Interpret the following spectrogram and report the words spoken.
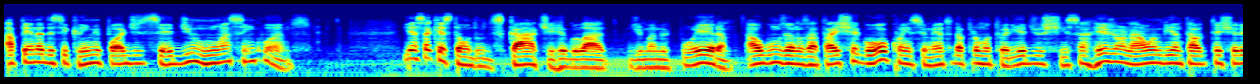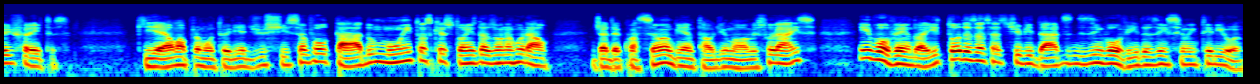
a pena desse crime pode ser de 1 a 5 anos. E essa questão do descarte irregular de manipoeira, alguns anos atrás chegou ao conhecimento da Promotoria de Justiça Regional Ambiental de Teixeira de Freitas, que é uma promotoria de justiça voltado muito às questões da zona rural, de adequação ambiental de imóveis rurais envolvendo aí todas as atividades desenvolvidas em seu interior.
